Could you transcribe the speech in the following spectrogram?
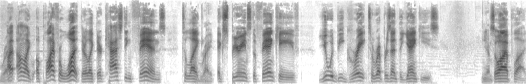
Right. I, I'm like, apply for what? They're like, they're casting fans to like Right. experience the fan cave. You would be great to represent the Yankees. Yep. So I applied.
